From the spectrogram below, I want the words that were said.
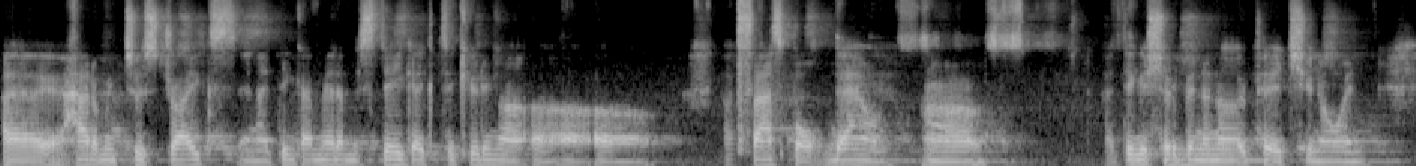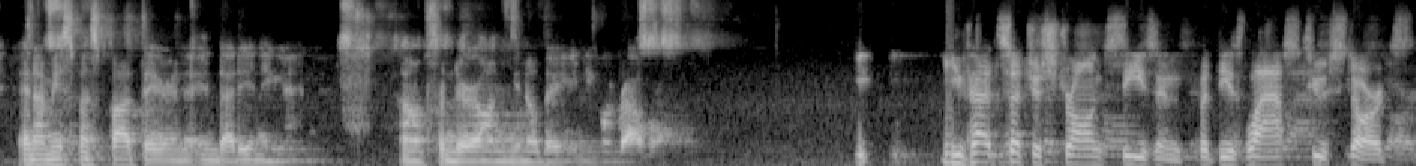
I, I had him in two strikes, and I think I made a mistake executing a, a, a, a fastball down. Uh, I think it should have been another pitch. You know, and and I missed my spot there in, in that inning. Uh, from there on, you know, the inning unraveled. You've had such a strong season, but these last two starts,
